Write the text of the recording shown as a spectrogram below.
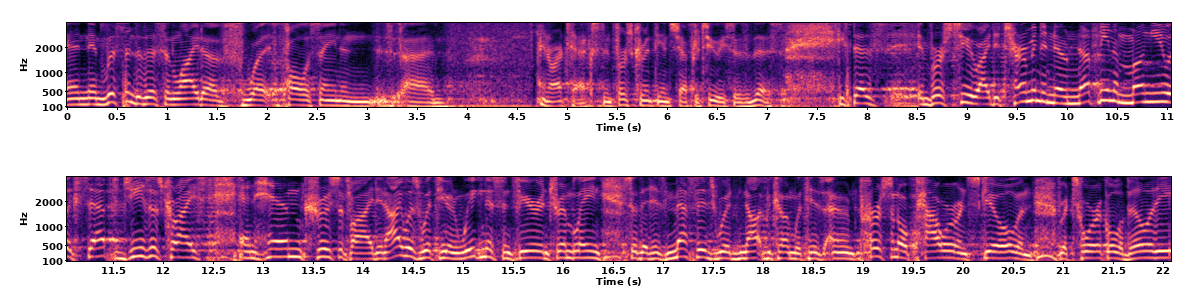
And, and listen to this in light of what Paul is saying in. Uh, in our text in 1 corinthians chapter 2 he says this. He says in verse 2 i determined to know nothing among you except jesus christ and him crucified. And i was with you in weakness and fear and trembling so that his message would not become with his own personal power and skill and rhetorical ability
